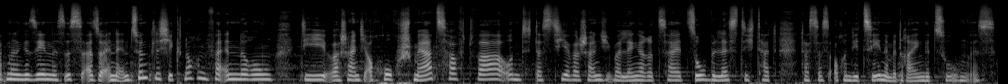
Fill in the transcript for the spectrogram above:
hat man gesehen, es ist also eine entzündliche Knochenveränderung, die wahrscheinlich auch hochschmerzhaft war und das Tier wahrscheinlich über längere Zeit so belästigt hat, dass das auch in die Zähne mit reingezogen ist.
